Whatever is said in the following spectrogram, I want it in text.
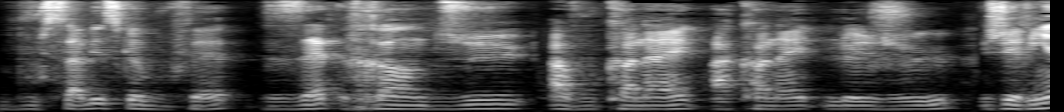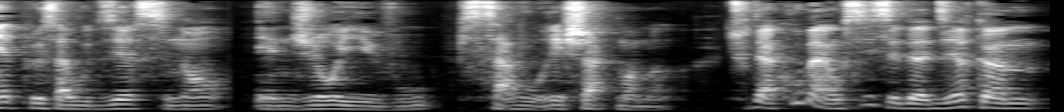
vous savez ce que vous faites, vous êtes rendu à vous connaître, à connaître le jeu. J'ai rien de plus à vous dire, sinon, enjoyez-vous, puis savourez chaque moment. Tout à coup, ben aussi, c'est de dire comme,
